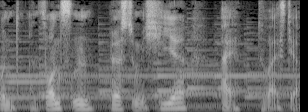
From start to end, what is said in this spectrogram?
Und ansonsten hörst du mich hier bei, du weißt ja,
